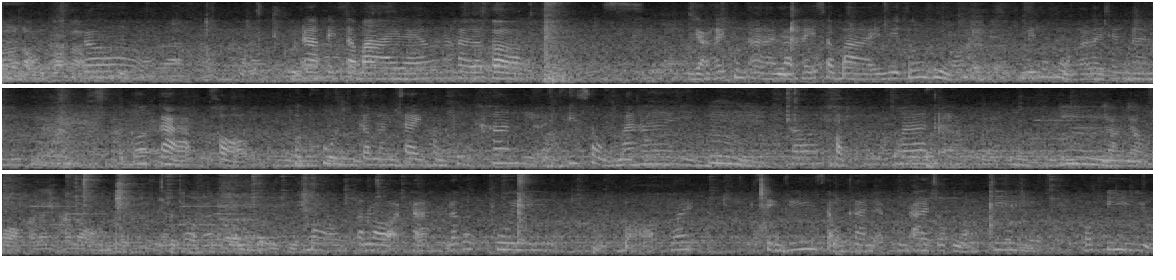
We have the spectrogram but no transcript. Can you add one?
อาหลองก็แบบก็คุณอาเป็นสบายแล้วนะคะ แล้วก็ อยากให้คุณอาอยากให้สบายไม่ต้องห่วงไม่ต้องห่วงอะไรทั้งนั้น แล้วก็กราบขอบพระคุณกำลังใจของทุกท่านเลยที่ส่งมาให้ อืมก็ขอบคุณมากๆค่ะอืม อยากอยากบอกอะไรอาหลองบอกตลอดค่ะ แล้วก็คุยบอกว่าสิ่งที่สำคัญเนี่ยคุณอาจะห่วงพี่เพราะพี่อยู่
